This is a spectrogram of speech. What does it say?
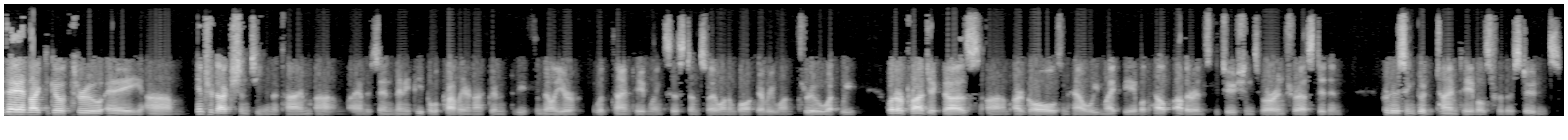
Today, I'd like to go through a um, introduction to Unitime. Um, I understand many people probably are not going to be familiar with timetabling systems, so I want to walk everyone through what we what our project does, um, our goals, and how we might be able to help other institutions who are interested in producing good timetables for their students.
